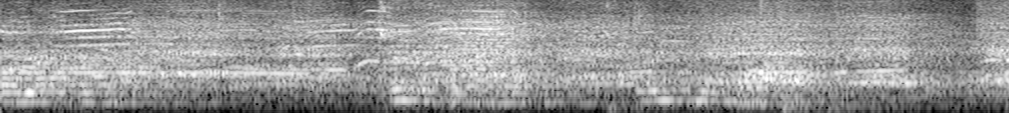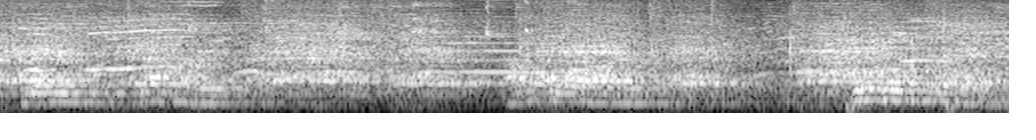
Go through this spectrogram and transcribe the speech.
Correct. Technical. Three-point ball. Plays nine. Out the line. Pull on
